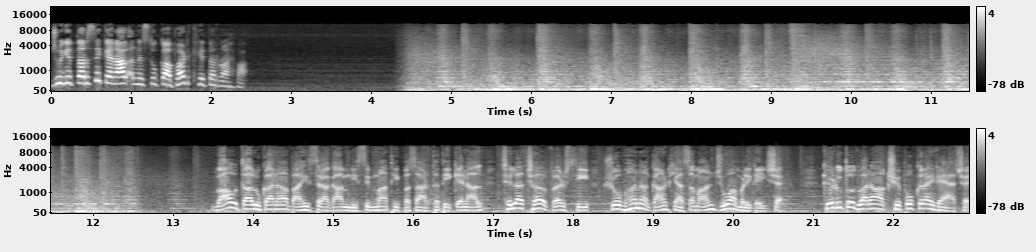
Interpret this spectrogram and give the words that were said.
જોઈએ તરસી કેનાલ અને સુકાભટ ખેતરનો અહેવાલ. વાવ તાલુકાના બાહિસરા ગામની સીમમાંથી પસાર થતી કેનાલ છેલ્લા છ વર્ષથી શોભાના ગાંઠિયા સમાન જોવા મળી રહી છે. ખેડૂતો દ્વારા આક્ષેપો કરાઈ રહ્યા છે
